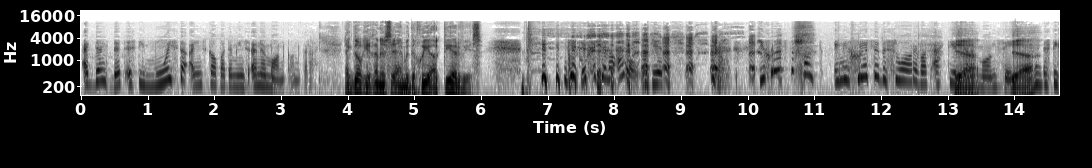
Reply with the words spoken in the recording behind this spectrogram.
Ek dink dit is die mooiste eienskap wat 'n mens in 'n man kan kry. Ek dink jy gaan nou sê hy moet 'n goeie akteur wees. dit is julle almal, weet. Die grootste fout en die grootste besware wat ek teen Ja. julle mans het, Ja. is die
